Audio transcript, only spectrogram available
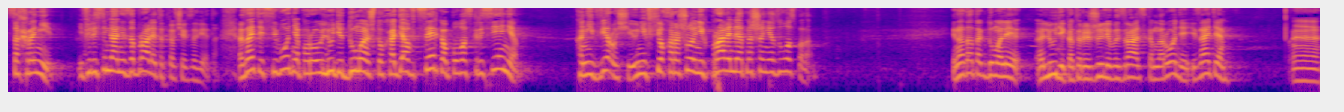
сохранит. И филистимляне забрали этот ковчег завета. Знаете, сегодня порой люди думают, что ходя в церковь по воскресеньям, они верующие, у них все хорошо, у них правильные отношения с Господом. Иногда так думали люди, которые жили в израильском народе. И знаете, э,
